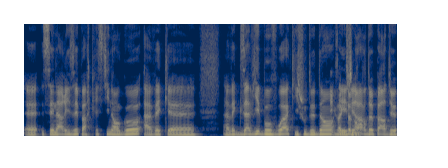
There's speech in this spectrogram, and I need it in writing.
est scénarisé par Christine Angot avec avec Xavier Beauvois qui joue dedans et. Gérard Depardieu.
